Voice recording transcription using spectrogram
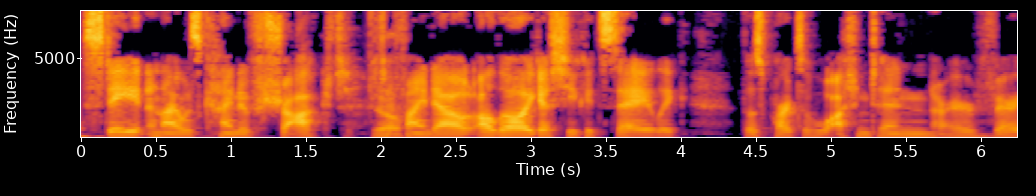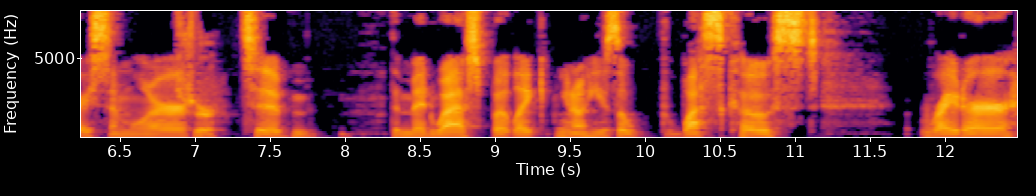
state, and I was kind of shocked Yeah. to find out. Although I guess you could say like those parts of Washington are very similar sure. to the Midwest, but like you know he's a West Coast writer.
